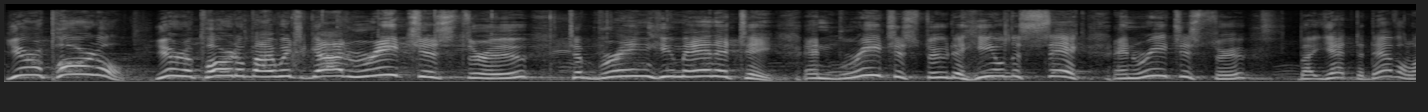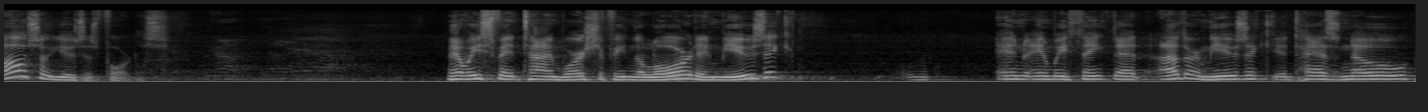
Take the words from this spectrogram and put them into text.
You're a portal. You're a portal by which God reaches through to bring humanity and reaches through to heal the sick and reaches through, but yet the devil also uses portals. Now, we spent time worshiping the Lord in music, and, and we think that other music, it has no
